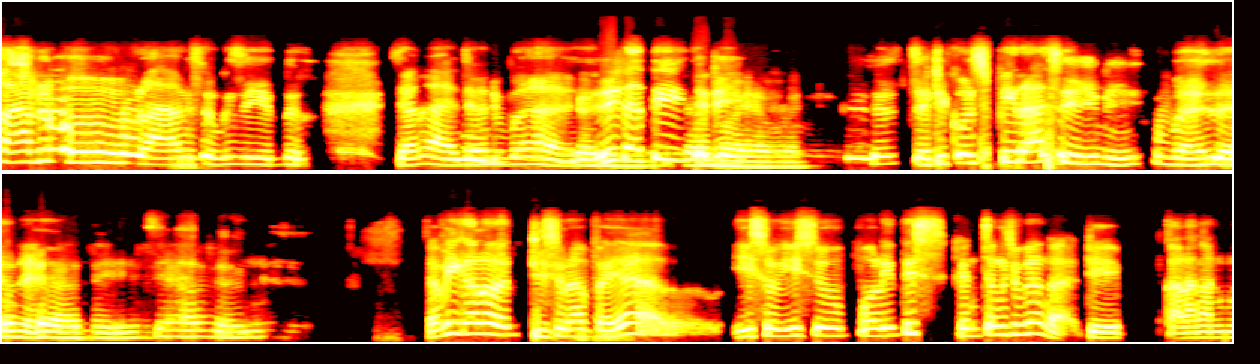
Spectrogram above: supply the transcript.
Aduh, langsung ke situ. Jangan, jangan dibahas. Jadi nanti jadi jadi konspirasi ini pembahasannya. Konspirasi, siap. Tapi kalau di Surabaya isu-isu politis kenceng juga nggak di kalangan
